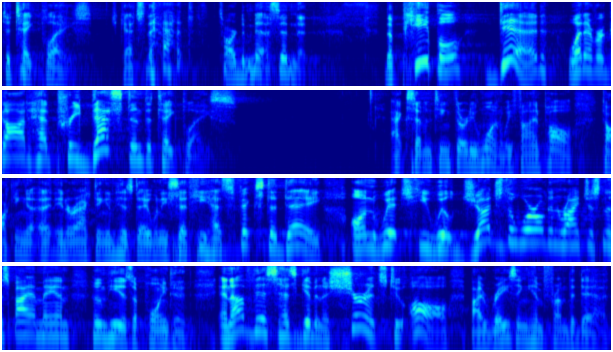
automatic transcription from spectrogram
to take place. Did you catch that? It's hard to miss, isn't it? The people did whatever God had predestined to take place. Acts 17:31 we find Paul talking uh, and interacting in his day when he said he has fixed a day on which he will judge the world in righteousness by a man whom he has appointed and of this has given assurance to all by raising him from the dead.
